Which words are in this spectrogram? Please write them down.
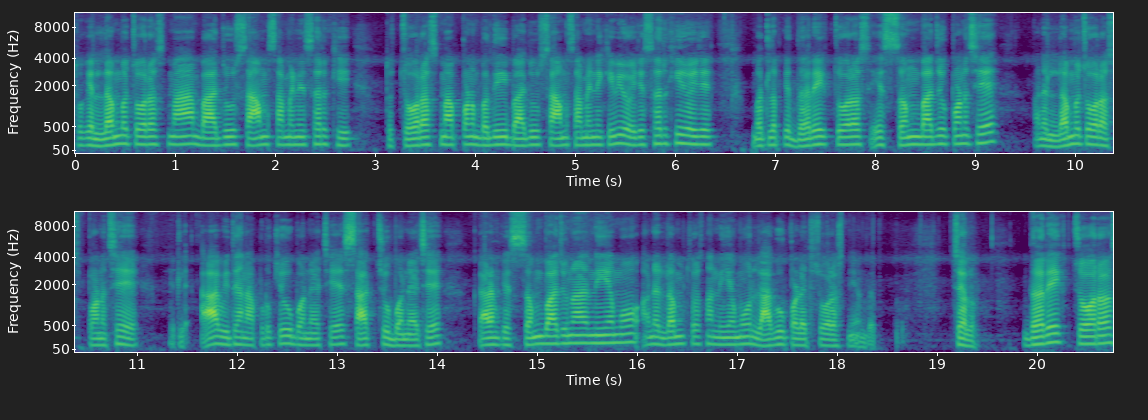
તો કે લંબચોરસમાં બાજુ સામ સામેની સરખી, તો ચોરસમાં પણ બધી બાજુ સામ સામેની કેવી હોય છે? સરખી હોય છે. મતલબ કે દરેક ચોરસ એ સમબાજુ પણ છે અને લંબચોરસ પણ છે. એટલે આ વિધાન આપણું કેવું બને છે? સાચું બને છે. કારણ કે સમબાજુના નિયમો અને લંબચોરસના નિયમો લાગુ પડે છે ચોરસની અંદર. ચલો, દરેક ચોરસ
